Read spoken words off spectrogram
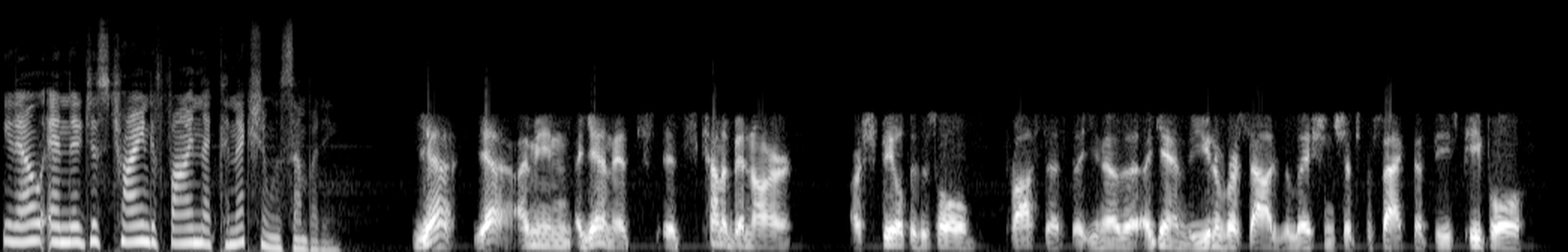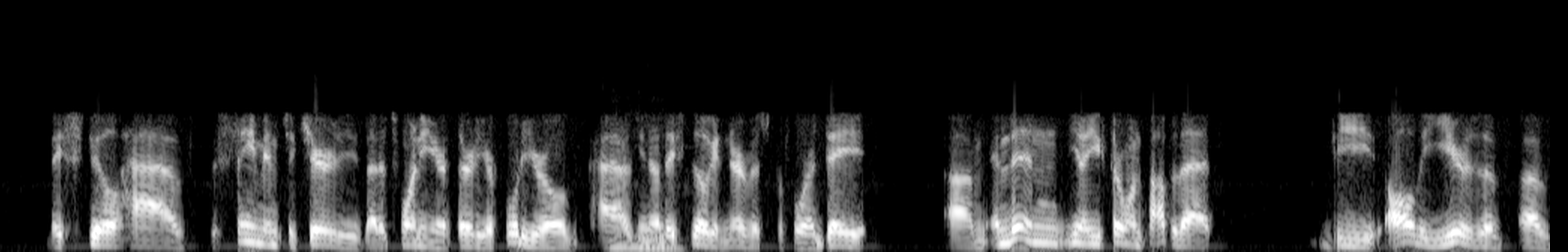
you know, and they're just trying to find that connection with somebody. Yeah, yeah. I mean, again, it's it's kind of been our our spiel through this whole process that you know that again the universality of relationships, the fact that these people they still have the same insecurities that a 20 or 30 or 40 year old has. Mm-hmm. You know, they still get nervous before a date, um, and then you know you throw on top of that the all the years of of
